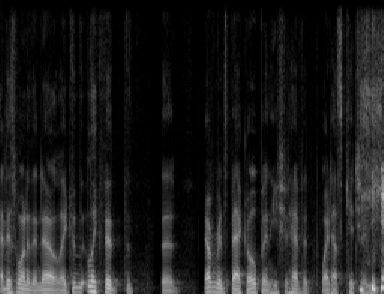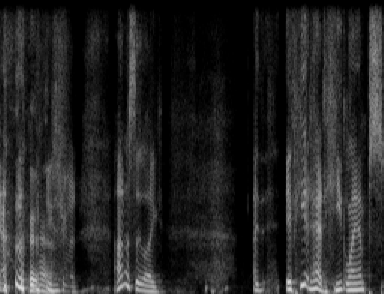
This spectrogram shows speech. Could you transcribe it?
I just wanted to know, like, like the the, the government's back open. He should have a White House kitchen. yeah, Yeah. he should. Honestly, like, I, if he had had heat lamps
